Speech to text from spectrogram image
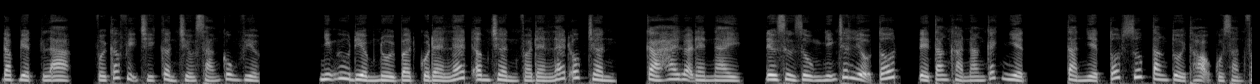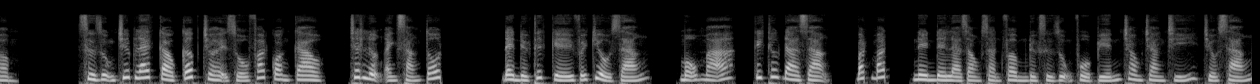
đặc biệt là với các vị trí cần chiếu sáng công việc. Những ưu điểm nổi bật của đèn LED âm trần và đèn LED ốp trần, cả hai loại đèn này đều sử dụng những chất liệu tốt để tăng khả năng cách nhiệt, tản nhiệt tốt giúp tăng tuổi thọ của sản phẩm. Sử dụng chip LED cao cấp cho hệ số phát quang cao, chất lượng ánh sáng tốt. Đèn được thiết kế với kiểu dáng, mẫu mã, kích thước đa dạng, bắt mắt nên đây là dòng sản phẩm được sử dụng phổ biến trong trang trí chiếu sáng.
